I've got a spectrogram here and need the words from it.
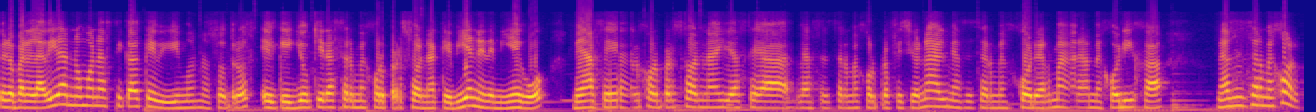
pero para la vida no monástica que vivimos nosotros, el que yo quiera ser mejor persona, que viene de mi ego, me hace mejor persona, ya sea me hace ser mejor profesional, me hace ser mejor hermana, mejor hija, me hace ser mejor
